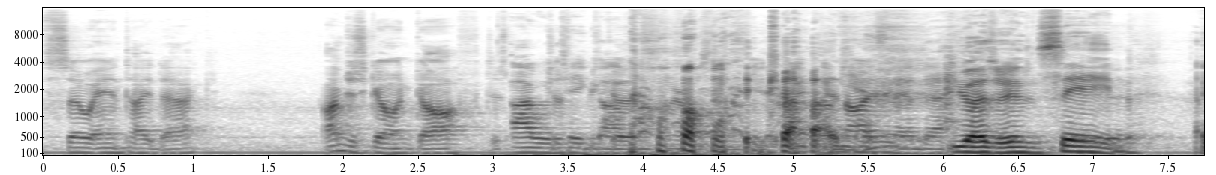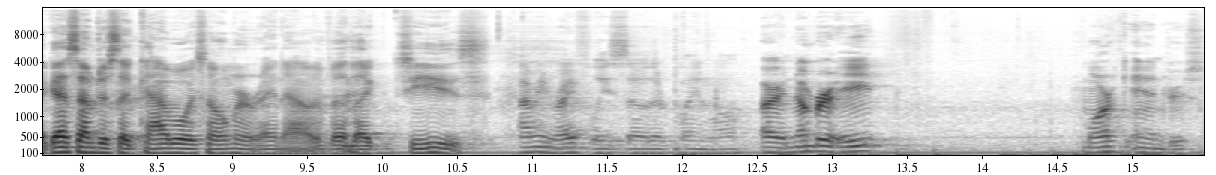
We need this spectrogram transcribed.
so anti-Dak. I'm just going Goff. Just I would just take because. Goff. Oh 100%. my god. can't stand that. You guys are insane. Yeah. I guess I'm just a Cowboys homer right now, but like, jeez. I mean, rightfully so. They're playing well. All right, number eight, Mark Andrews.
